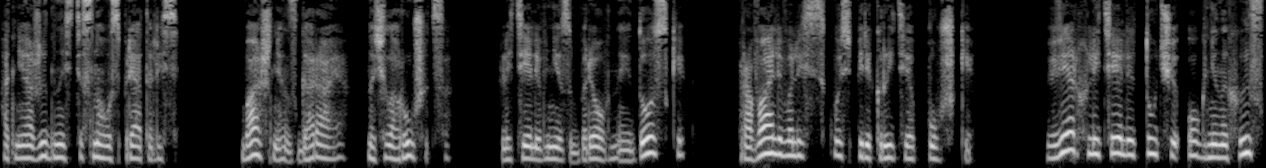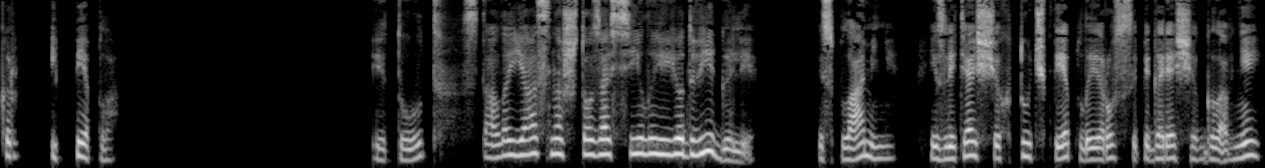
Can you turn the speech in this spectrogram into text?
от неожиданности снова спрятались. Башня, сгорая, начала рушиться. Летели вниз бревна и доски, проваливались сквозь перекрытие пушки. Вверх летели тучи огненных искр и пепла. И тут стало ясно, что за силы ее двигали. из пламени, из летящих туч пепла и россыпи горящих головней,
